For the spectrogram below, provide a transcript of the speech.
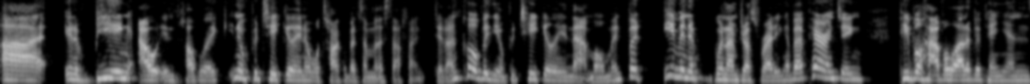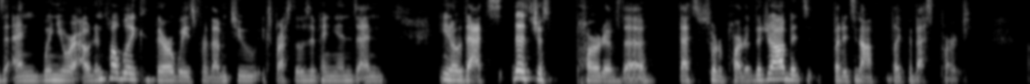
uh, you know, being out in public, you know, particularly, I know we'll talk about some of the stuff I did on COVID, you know, particularly in that moment. But even if when I'm just writing about parenting, people have a lot of opinions. And when you are out in public, there are ways for them to express those opinions. And, you know, that's, that's just part of the, that's sort of part of the job. It's, but it's not like the best part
